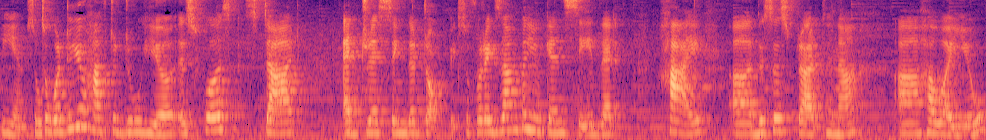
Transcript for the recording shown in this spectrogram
p.m so, so what do you have to do here is first start addressing the topic. So for example you can say that hi uh, this is prarthana. Uh, how are you?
